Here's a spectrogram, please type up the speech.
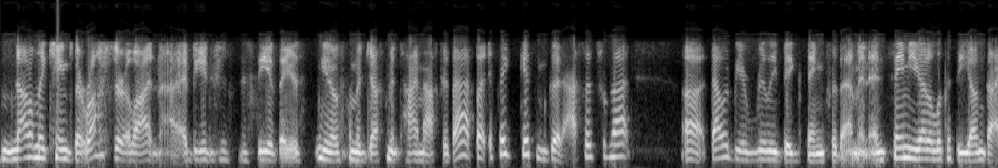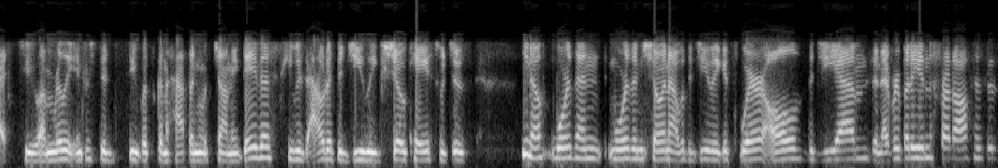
not only change their roster a lot, and I'd be interested to see if there's you know some adjustment time after that. But if they get some good assets from that, uh, that would be a really big thing for them. And, and same, you got to look at the young guys too. I'm really interested to see what's going to happen with Johnny Davis. He was out at the G League showcase, which is you know, more than more than showing out with the G League, it's where all of the GMs and everybody in the front offices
